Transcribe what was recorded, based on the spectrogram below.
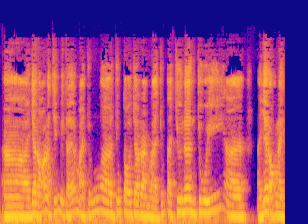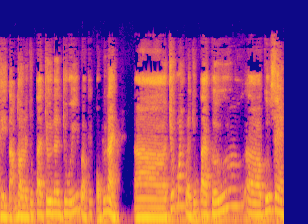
À, do đó là chính vì thế mà chúng à, chúng tôi cho rằng là chúng ta chưa nên chú ý à, giai đoạn này thì tạm thời là chúng ta chưa nên chú ý vào cái cổ phiếu này. À, trước mắt là chúng ta cứ cứ xe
